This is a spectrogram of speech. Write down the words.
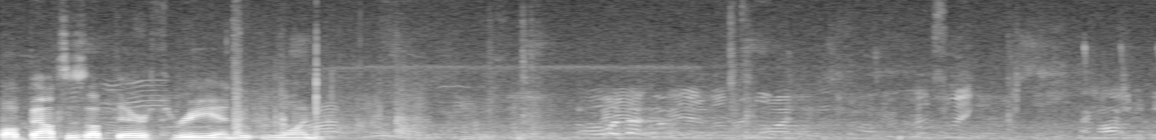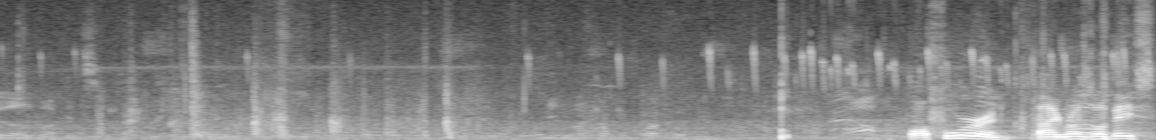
Ball bounces up there, three and one. Ball four and tying runs on base.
